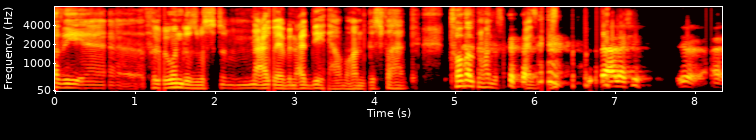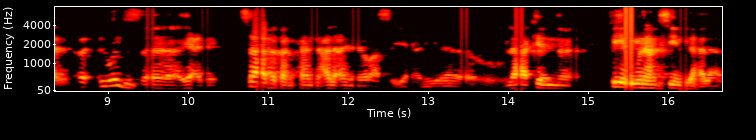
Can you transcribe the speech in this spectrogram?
هذه آه، في ال Windows بس ما عليه بنعديها مهندس فهد. تفضل مهندس. لا لا شوف ال Windows آه، يعني سابقا كان على عيني وراسي يعني لكن في المنافسين لها لا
